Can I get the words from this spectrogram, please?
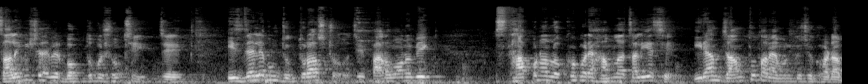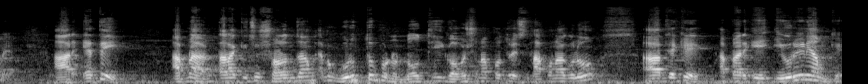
সালেমি সাহেবের বক্তব্য শুনছি যে ইসরায়েল এবং যুক্তরাষ্ট্র যে পারমাণবিক স্থাপনা লক্ষ্য করে হামলা চালিয়েছে, ইরান জানতো তারা এমন কিছু ঘটাবে। আর এতেই আপনার, তারা কিছু সরঞ্জাম এবং গুরুত্বপূর্ণ নথি গবেষণাপত্র স্থাপনাগুলো থেকে আপনার এই ইউরেনিয়ামকে,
